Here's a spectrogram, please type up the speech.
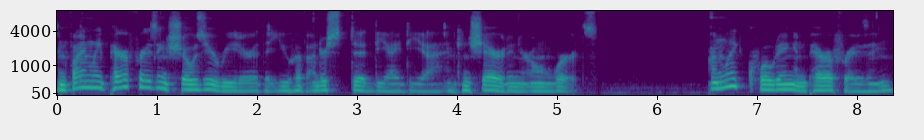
And finally, paraphrasing shows your reader that you have understood the idea and can share it in your own words. Unlike quoting and paraphrasing,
